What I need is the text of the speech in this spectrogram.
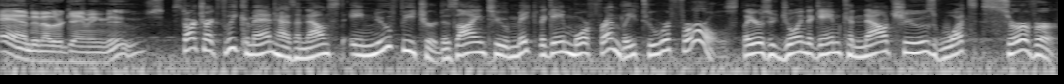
And in other gaming news, Star Trek Fleet Command has announced a new feature designed to make the game more friendly to referrals. Players who join the game can now choose what server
